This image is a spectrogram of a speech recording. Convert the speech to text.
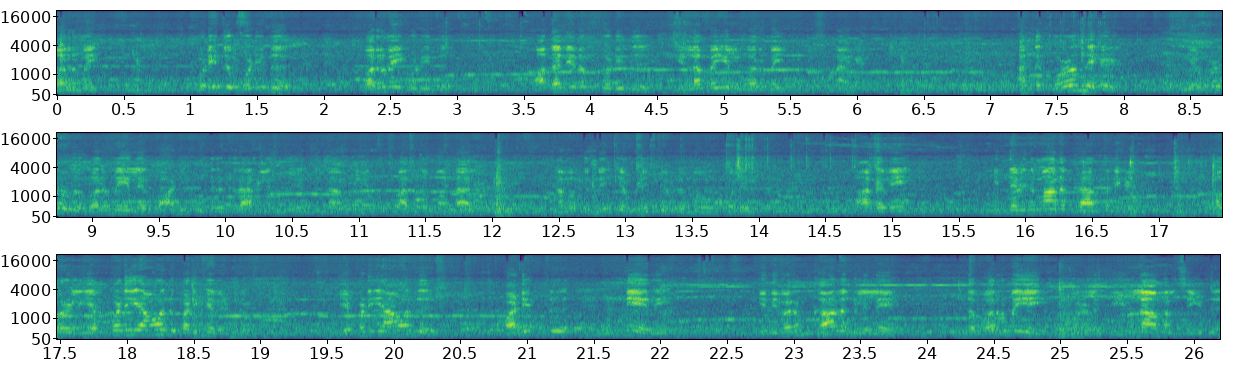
வறுமை கொடிந்து கொடிந்து வறுமை கொடிந்து அதனிடம் கொடிது இளமையில் வறுமை என்று சொன்னாங்க. அந்த குழந்தைகள் எவ்வளவு வறுமையில வாடிக்கொண்டிருக்கிறார்கள் என்று என்று நாம் நினைத்து நமக்கு நெஞ்சம் நெஞ்சம் ஆகவே இந்த விதமான பிரார்த்தனைகள் அவர்கள் எப்படியாவது படிக்க வேண்டும். எப்படியாவது படித்து முன்னேறி இனி வரும் காலங்களிலே இந்த வறுமையை அவர்களுக்கு இல்லாமல் செய்து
